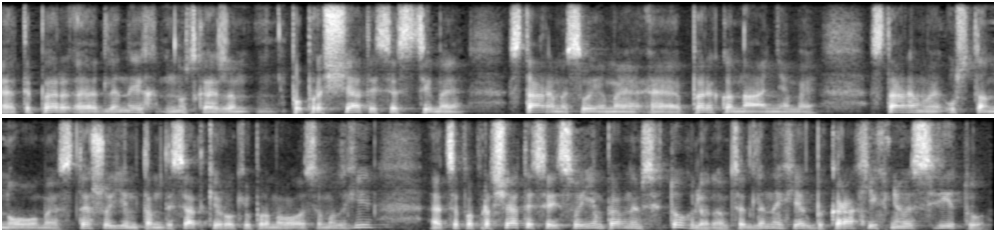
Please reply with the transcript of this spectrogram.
е, тепер е, для них, ну скажімо, попрощатися з цими старими своїми переконаннями, старими установами, з те, що їм там десятки років промивалося мозги, е, це попрощатися із своїм певним світоглядом. Це для них якби крах їхнього світу.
